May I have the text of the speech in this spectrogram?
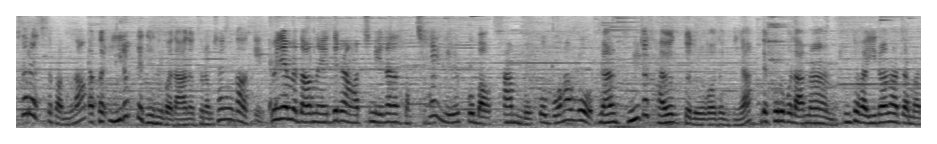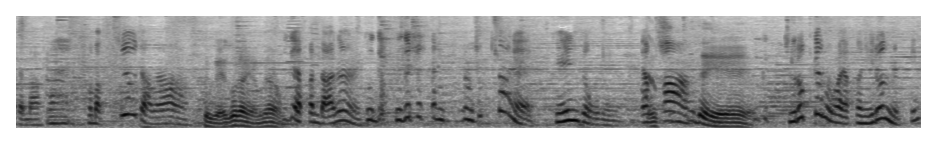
스트레스 받나? 약간 이렇게 되는 거야 나는 그런 생각이. 왜냐면 나는 애들이랑 아침에 일어나서 막 책 읽고 막 밥 먹고 뭐 하고 난 진짜 자유롭게 놀거든 그냥. 근데 그러고 나면 동태가 일어나자마자 막막 치우잖아. 그왜 그러냐면 그게 약간 나는 그게 그게 조금 좀 속상해 개인적으로는. 약간 싱크대에 이렇게 더럽게 놀아 약간 이런 느낌?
